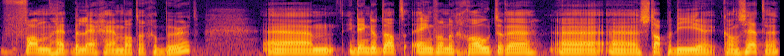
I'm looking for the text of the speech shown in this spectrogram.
van het beleggen en wat er gebeurt. Um, ik denk dat dat een van de grotere stappen die je kan zetten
